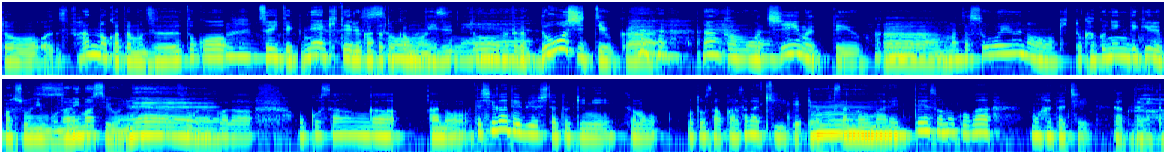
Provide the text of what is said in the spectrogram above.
とファンの方もずっとこうついてね、うん、来てる方とかもいると、ね、だから同志っていうか なんかもうチームっていうか、うん、またそういうのをきっと確認できる場所にもなりますよね。そう、ね、だからお子さんがあの私がデビューした時にそのお父さんお母さんが聞いててお子さんが生まれて、その子がもう二十歳だったりと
